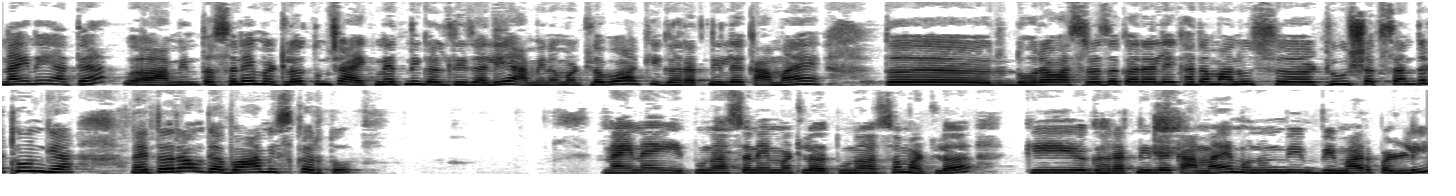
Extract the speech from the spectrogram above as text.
नाही नाही आता आम्ही तसं नाही म्हटलं. तुमच्या ऐकण्यात गलती झाली. आम्ही ना म्हटलं बा की घरात निलं काम आहे. तर ढोरा वासराचं करायला एखादा माणूस ठेवू शकसान तर ठेवून घ्या. नाही तर राहू द्या बा आम्हीच करतो. नाही नाही तू असं नाही म्हटलं. तू असं म्हटलं की घरात निले काम आहे म्हणून मी बिमार पडली.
